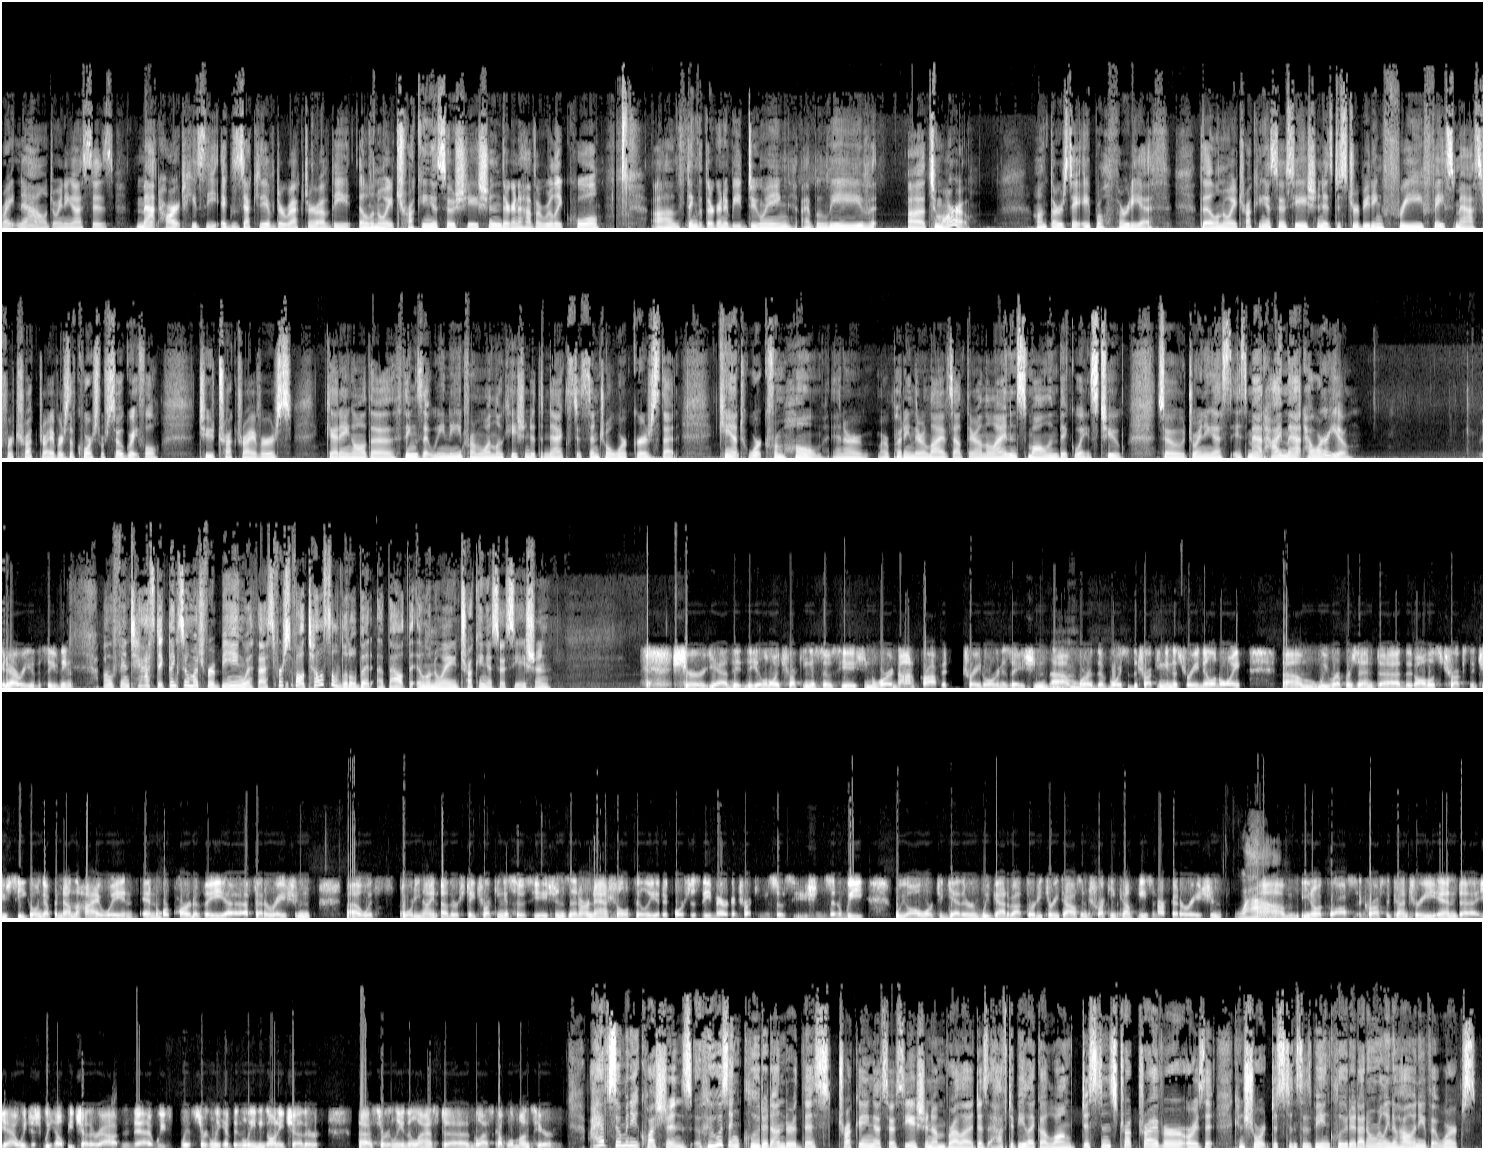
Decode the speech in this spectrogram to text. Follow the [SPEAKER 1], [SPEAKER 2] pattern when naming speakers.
[SPEAKER 1] Right now, joining us is Matt Hart. He's the executive director of the Illinois Trucking Association. They're going to have a really cool um, thing that they're going to be doing, I believe, uh, tomorrow on Thursday, April 30th. The Illinois Trucking Association is distributing free face masks for truck drivers. Of course, we're so grateful to truck drivers getting all the things that we need from one location to the next, essential workers that can't work from home and are, are putting their lives out there on the line in small and big ways too. So joining us is Matt. Hi, Matt. How are you?
[SPEAKER 2] Great. How are you this evening?
[SPEAKER 1] Oh, fantastic. Thanks so much for being with us. First of all, tell us a little bit about the Illinois Trucking Association.
[SPEAKER 2] Sure. Yeah, the, the Illinois Trucking Association, we're a nonprofit trade organization. Um, mm-hmm. We're the voice of the trucking industry in Illinois. Um, we represent uh, the, all those trucks that you see going up and down the highway, and, and we're part of a, uh, a federation uh, with 49 other state trucking associations, and our national affiliate, of course, is the American Trucking Associations. And we we all work together. We've got about 33,000 trucking companies in our federation.
[SPEAKER 1] Wow!
[SPEAKER 2] Um, you know, across across the country, and uh, yeah, we just we help each other out, and uh, we we certainly have been leaning on each other uh, certainly in the last uh, the last couple of months here.
[SPEAKER 1] I have so many questions. Who is included under this trucking association umbrella? Does it have to be like a long distance truck driver, or is it can short distances be included? I don't really know how any of it works.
